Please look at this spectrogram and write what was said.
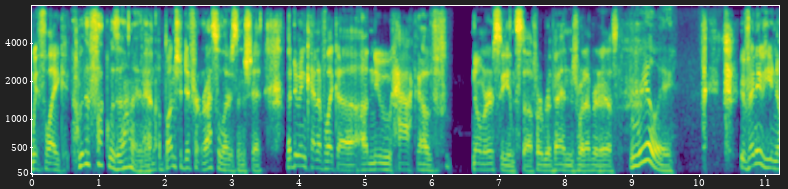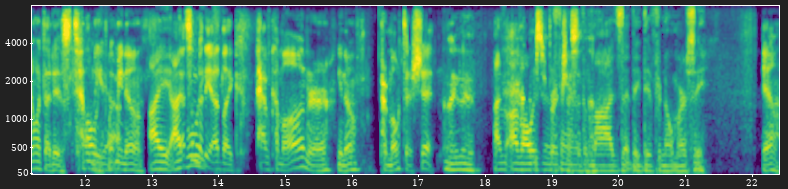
with like who the fuck was on it, man? A bunch of different wrestlers and shit. They're doing kind of like a, a new hack of No Mercy and stuff or Revenge, whatever it is. Really, If any of you know what that is, tell Oh, me. yeah. Let me know. I I've That's somebody I'd like have come on or you know promote their shit. Like, uh, I've I've always been a fan of the that. mods that they did for No Mercy. Yeah.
